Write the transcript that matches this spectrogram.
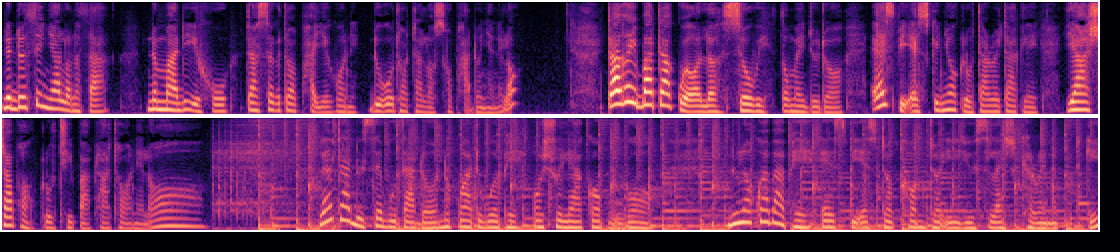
နေဒုစညာလောနာစာနမဒီဟိုတာစကတော့ဖာယေခေါနေဒူအိုထောတာလောဆောဖာဒိုညာနေလော တာဂိဘတာကွယ်လဇိုဝီတုံမိန်တူတော့ SBS ကညော့ကလိုတာရတာကလေရာရှာဖောင်ကလိုတီပါဖလာထော်နေလောလက်တာဒုဆေဘူတာတော့နပွားတဝဖေဩစတြေးလျကောဘူကိုနူလောက်ကွာပါဖေ sbs.com.au/current ပုတ်ကေ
